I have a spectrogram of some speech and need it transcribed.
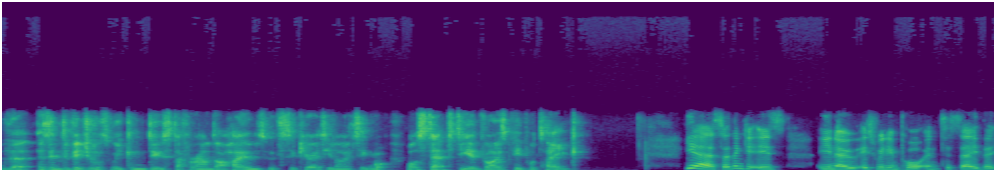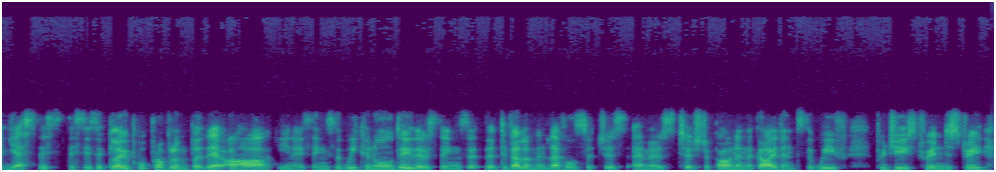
that as individuals we can do stuff around our homes with security lighting. What what steps do you advise people take? Yeah so i think it is you know it's really important to say that yes this this is a global problem but there are you know things that we can all do. There's things at the development level such as emma's touched upon and the guidance that we've produced for industry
